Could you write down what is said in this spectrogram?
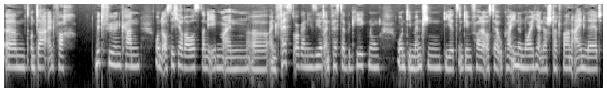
ähm, und da einfach mitfühlen kann und aus sich heraus dann eben ein, äh, ein Fest organisiert, ein Fest der Begegnung und die Menschen, die jetzt in dem Fall aus der Ukraine neu hier in der Stadt waren, einlädt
